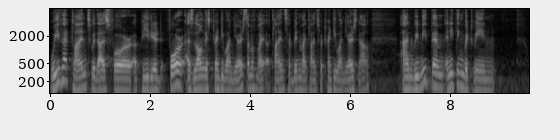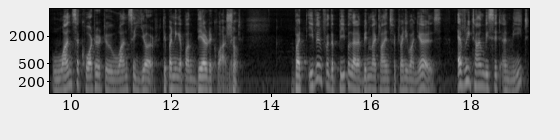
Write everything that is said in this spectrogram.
We've had clients with us for a period for as long as 21 years. Some of my uh, clients have been my clients for 21 years now. And we meet them anything between once a quarter to once a year, depending upon their requirement. Sure. But even for the people that have been my clients for 21 years, every time we sit and meet,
